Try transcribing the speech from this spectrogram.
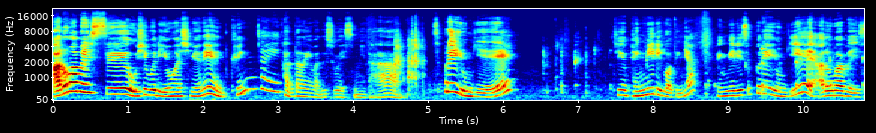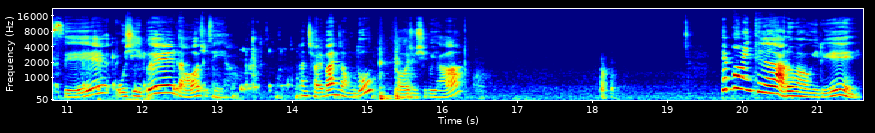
아로마 베이스 50을 이용하시면 굉장히 간단하게 만들 수가 있습니다. 스프레이 용기에 지금 100ml거든요. 100ml 스프레이 용기에 아로마 베이스 50을 넣어주세요. 한 절반 정도 넣어주시고요. 페퍼민트 아로마 오일은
